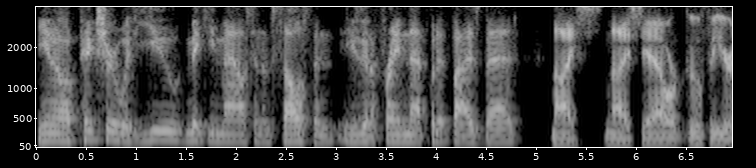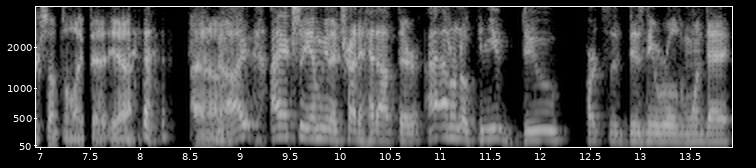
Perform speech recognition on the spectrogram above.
you know a picture with you, Mickey Mouse, and himself, and he's going to frame that, put it by his bed. Nice, nice, yeah, or Goofy or something like that. Yeah, I don't know. no, I I actually am going to try to head out there. I, I, don't know. Can you do parts of Disney World in one day?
